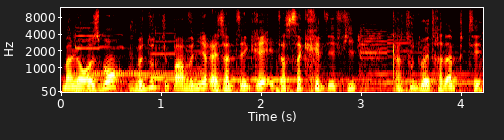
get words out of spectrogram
Malheureusement, je me doute que parvenir à les intégrer est un sacré défi, car tout doit être adapté.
